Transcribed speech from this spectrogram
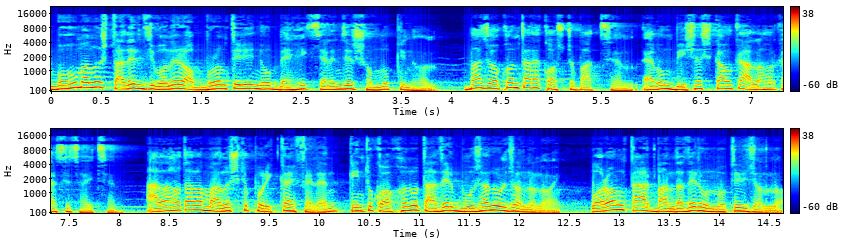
বহু মানুষ তাদের জীবনের অভ্যন্তরীণ ও ব্যাহিক চ্যালেঞ্জের সম্মুখীন হন বা যখন তারা কষ্ট পাচ্ছেন এবং বিশেষ কাউকে আল্লাহর কাছে চাইছেন। আল্লাহ তালা মানুষকে পরীক্ষায় ফেলেন, কিন্তু কখনো তাদের বোঝানোর জন্য নয়, বরং তার বান্দাদের উন্নতির জন্য।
